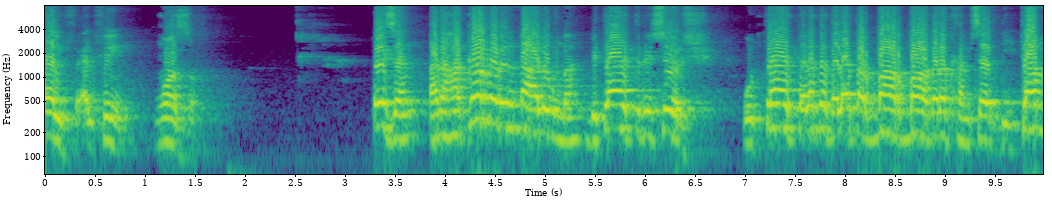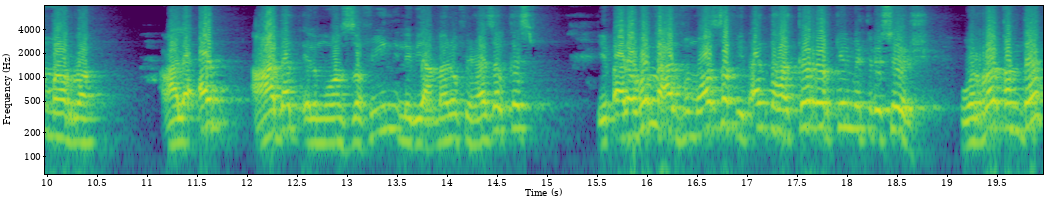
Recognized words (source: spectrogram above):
ألف 2000 موظف. إذا أنا هكرر المعلومة بتاعة research وبتاعة 3 3 4 4 3 خمسات دي. كم مرة؟ على قد عدد الموظفين اللي بيعملوا في هذا القسم؟ يبقى لو هم 1000 موظف يبقى أنت هتكرر كلمة research والرقم ده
